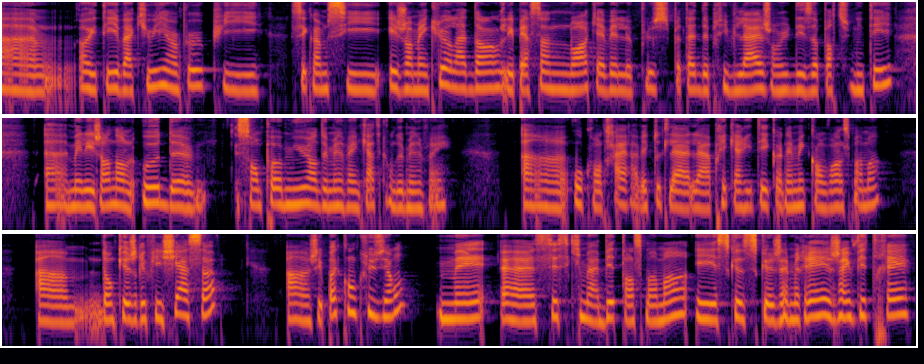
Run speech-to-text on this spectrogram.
euh, a été évacuée un peu, puis c'est comme si, et je vais m'inclure là-dedans, les personnes noires qui avaient le plus peut-être de privilèges ont eu des opportunités, mais les gens dans le hood sont pas mieux en 2024 qu'en 2020. Euh, au contraire, avec toute la, précarité économique qu'on voit en ce moment. Euh, donc, je réfléchis à ça. Euh, j'ai pas de conclusion, mais euh, c'est ce qui m'habite en ce moment et ce que, ce que j'aimerais, j'inviterais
